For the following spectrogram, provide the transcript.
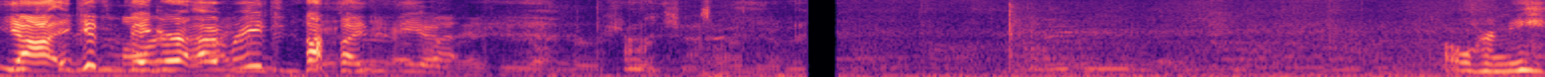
Yeah, it gets larger. bigger every time to I see it. right here on her shorts. She was wearing the other. Oh, her knee.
